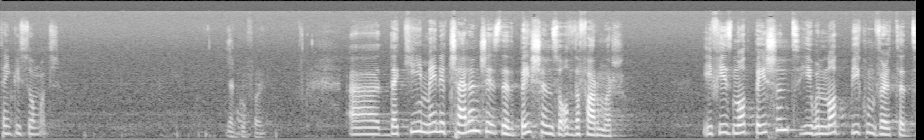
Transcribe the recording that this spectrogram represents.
thank you so much. Yeah, go for it. Uh, the key main challenge is the patience of the farmer. If he's not patient, he will not be converted.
